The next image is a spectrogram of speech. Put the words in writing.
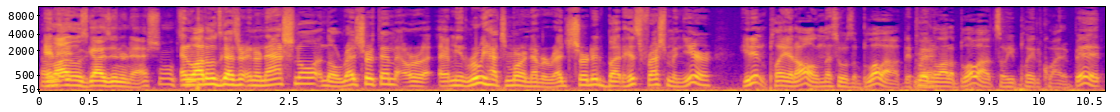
And a lot it- of those guys are international. Too. and a lot of those guys are international, and they'll redshirt them. Or I mean, Rui Hachimura never redshirted, but his freshman year he didn't play at all unless it was a blowout. They played Right. a lot of blowouts, so he played quite a bit.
